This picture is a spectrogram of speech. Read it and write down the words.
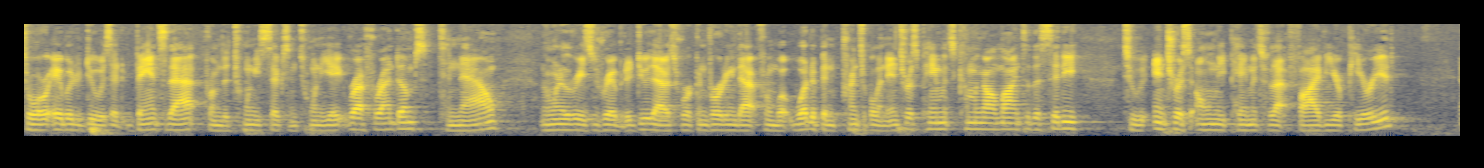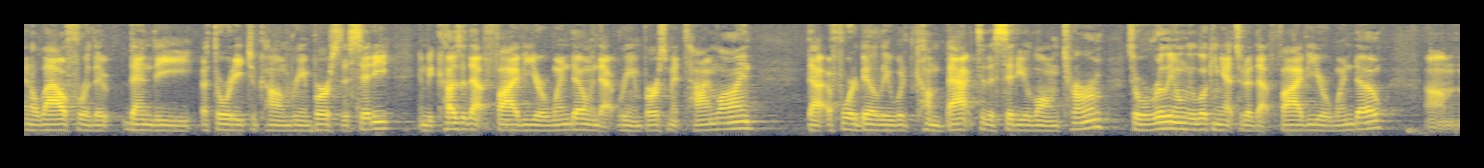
So what we're able to do is advance that from the 26 and 28 referendums to now. And one of the reasons we're able to do that is we're converting that from what would have been principal and interest payments coming online to the city to interest-only payments for that five-year period and allow for the, then the authority to come reimburse the city. And because of that five-year window and that reimbursement timeline, that affordability would come back to the city long-term. So we're really only looking at sort of that five-year window. Um,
